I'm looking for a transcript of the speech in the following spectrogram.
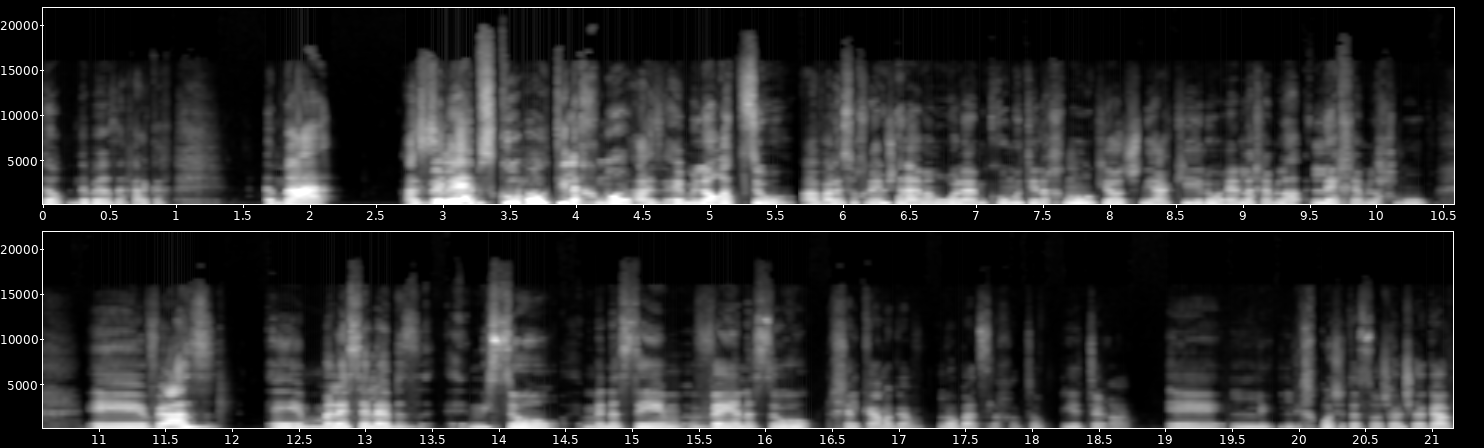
טוב, נדבר על זה אחר כך. מה, סלבס, קומו, תילחמו. אז הם לא רצו, אבל הסוכנים שלהם אמרו להם, קומו, תילחמו, כי עוד שנייה, כאילו, אין לכם לחם, לחמו. אה, ואז מלא סלבס ניסו, מנסים וינסו, חלקם אגב לא בהצלחה יתרה, אה, לכבוש את ה social, שאגב,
